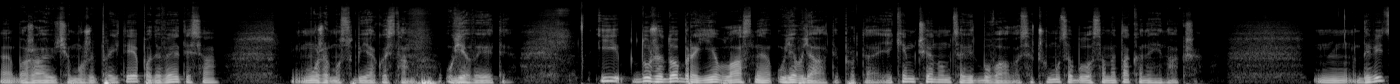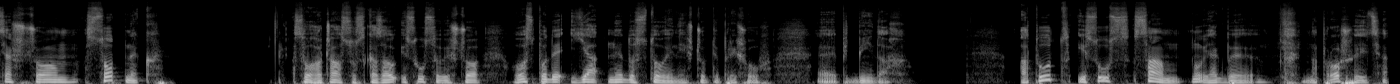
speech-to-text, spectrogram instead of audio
бажаючи можуть прийти, подивитися, можемо собі якось там уявити. І дуже добре є, власне, уявляти про те, яким чином це відбувалося, чому це було саме так, а не інакше. Дивіться, що сотник свого часу сказав Ісусові, що Господи, я недостойний, щоб ти прийшов е, під мій дах. А тут Ісус сам, ну, якби напрошується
